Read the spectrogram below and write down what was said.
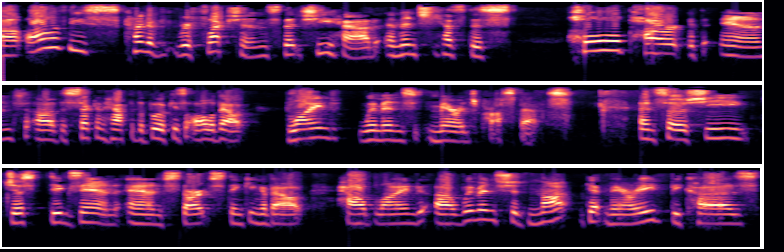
uh, all of these kind of reflections that she had, and then she has this whole part at the end. Uh, the second half of the book is all about blind women's marriage prospects, and so she just digs in and starts thinking about how blind uh, women should not get married because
